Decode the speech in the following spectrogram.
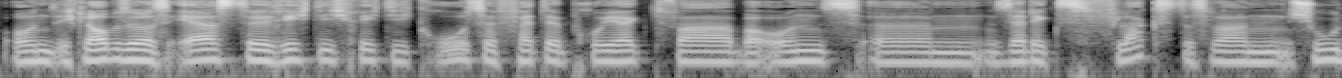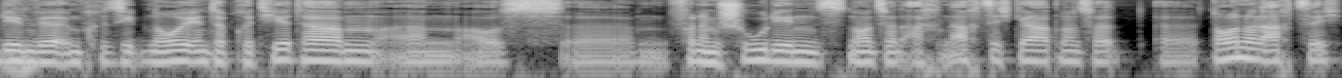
Und ich glaube, so das erste richtig, richtig große, fette Projekt war bei uns ähm, ZX Flux. Das war ein Schuh, den wir im Prinzip neu interpretiert haben, ähm, aus, ähm, von einem Schuh, den es 1988 gab, 1989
